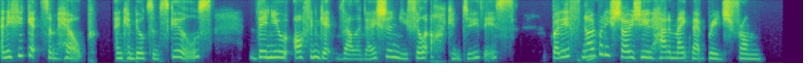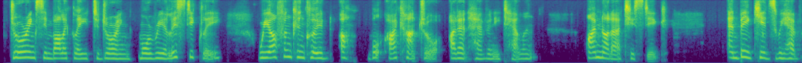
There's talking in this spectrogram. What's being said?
And if you get some help and can build some skills, then you often get validation. You feel like, oh, I can do this. But if mm-hmm. nobody shows you how to make that bridge from drawing symbolically to drawing more realistically, we often conclude, oh, well, I can't draw. I don't have any talent. I'm not artistic. And being kids, we have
